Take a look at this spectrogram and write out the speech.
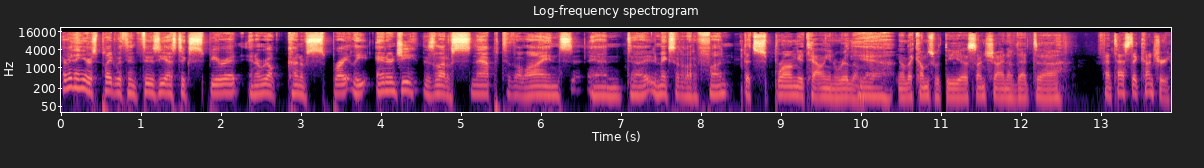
Everything here is played with enthusiastic spirit and a real kind of sprightly energy. There's a lot of snap to the lines, and uh, it makes it a lot of fun. That sprung Italian rhythm, yeah, you know, that comes with the uh, sunshine of that uh, fantastic country.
